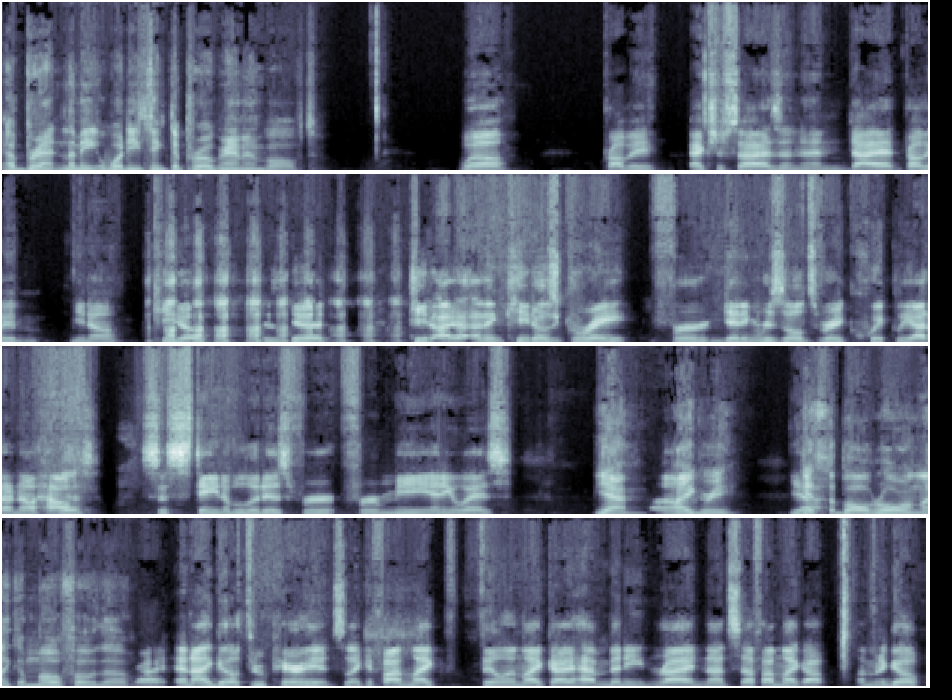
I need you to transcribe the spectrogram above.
Uh, Brent, let me. What do you think the program involved? Well, probably exercise and, and diet. Probably you know keto. is good. keto. I, I think keto is great for getting results very quickly. I don't know how Yes. sustainable it is for for me, anyways. Yeah, I Um, agree. Yeah. Gets the ball rolling like a mofo, though. Right. And I go through periods. Like if I'm like feeling like I haven't been eating right and that stuff, I'm like, oh, I'm gonna go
